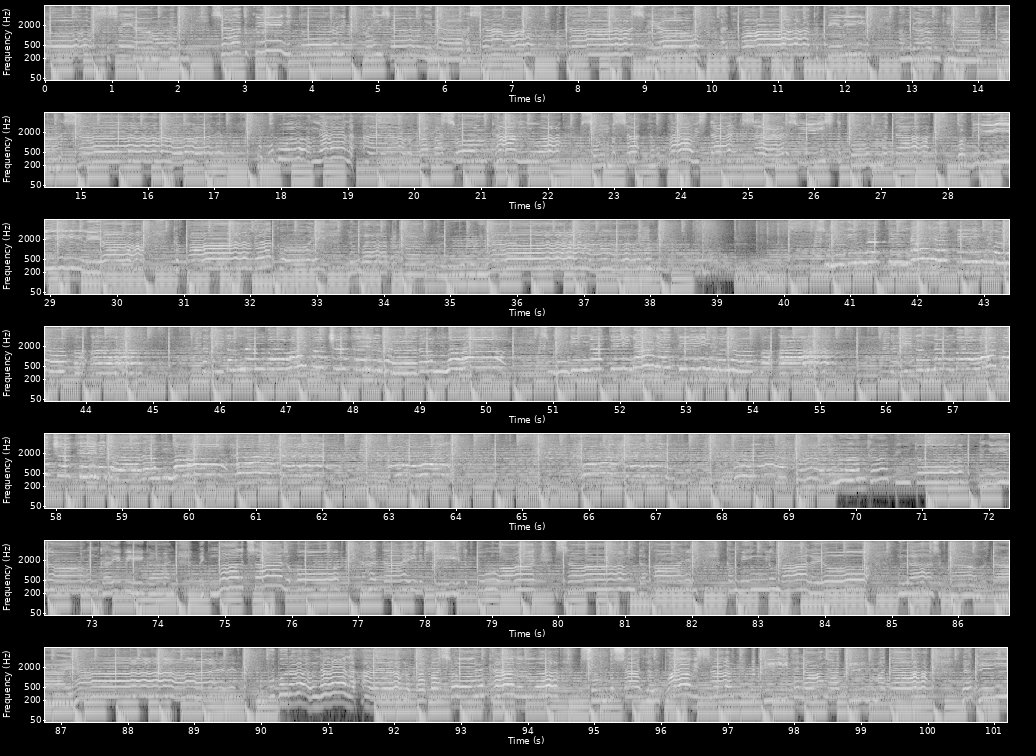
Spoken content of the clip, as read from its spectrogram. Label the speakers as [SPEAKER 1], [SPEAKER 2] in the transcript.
[SPEAKER 1] puso sasayawan Sa gabing ito'y may isang inaasahan. kaluluwa Basang-basa ng pawisan Nakita ng aking mata. Naging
